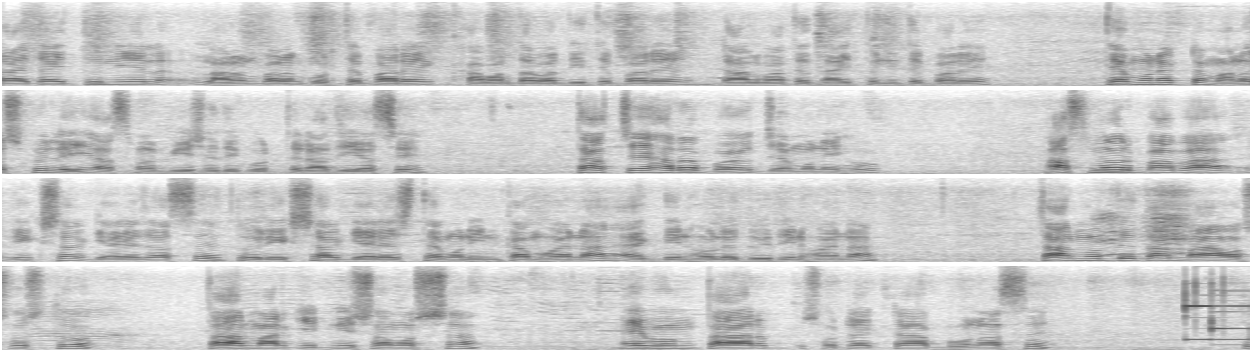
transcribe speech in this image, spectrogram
দায় দায়িত্ব নিয়ে লালন পালন করতে পারে, খাবার দাবার দিতে পারে, ডাল ভাতের দায়িত্ব নিতে পারে, তেমন একটা মানুষ পেলেই আসমা বিয়ে শাদী করতে রাজি আছে। তার চেহারা, বয়স যেমনই হোক। আসমার বাবা রিক্সার গ্যারেজ আছে, তো রিক্সার গ্যারেজ তেমন ইনকাম হয় না, একদিন হলে দুই দিন হয় না। তার মধ্যে তার মা অসুস্থ তার মার কিডনির সমস্যা এবং তার ছোট একটা বোন আছে। তো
